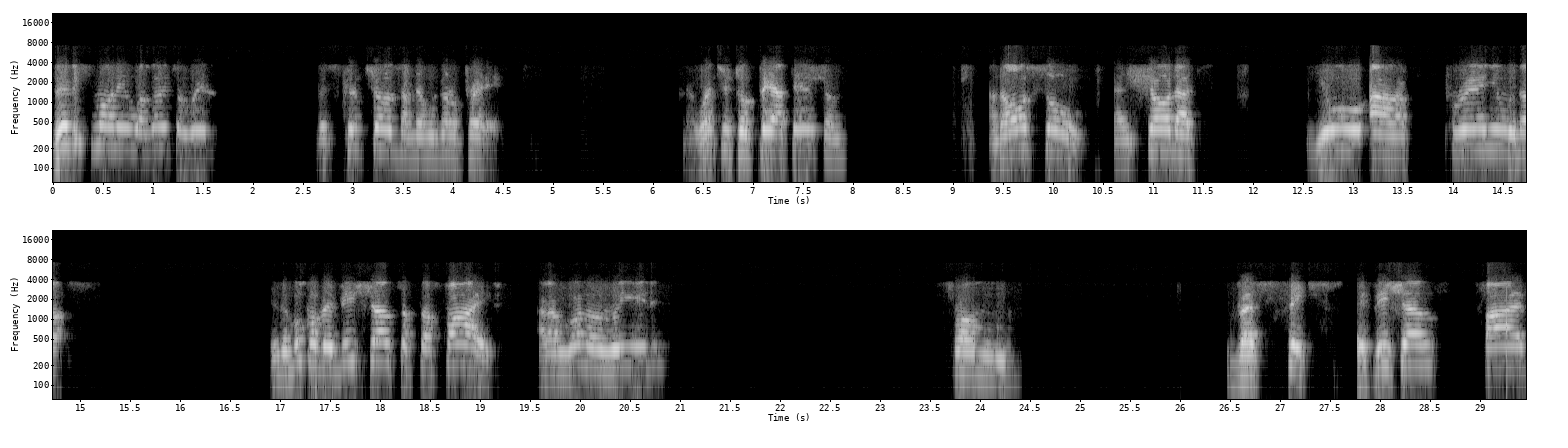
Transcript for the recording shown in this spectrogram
This morning we're going to read the scriptures and then we're going to pray. I want you to pay attention and also ensure that you are praying with us. In the book of Ephesians, chapter 5, and I'm going to read from verse 6. Ephesians 5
